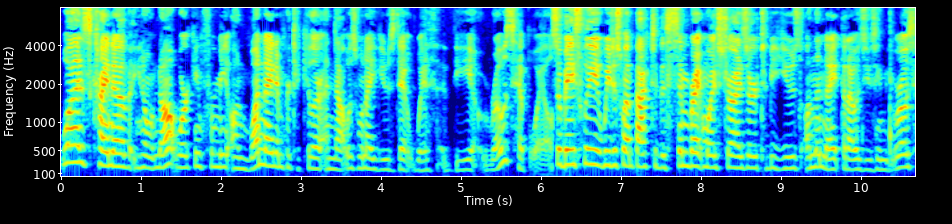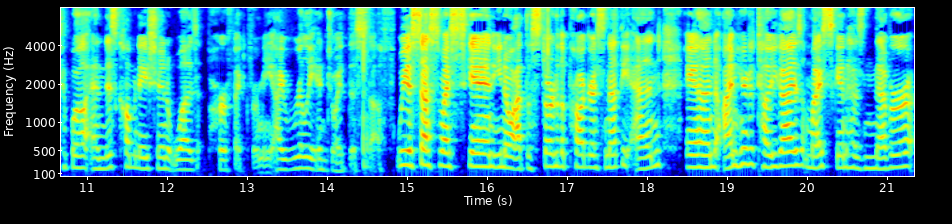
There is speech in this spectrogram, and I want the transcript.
was kind of, you know, not working for me on one night in particular, and that was when I used it with the rose hip oil. So basically, we just went back to the Symbright moisturizer to be used on the night that I was using the rose hip oil, and this combination was perfect for me. I really enjoyed this stuff. We assessed my skin, you know, at the start of the progress and at the end, and I'm here to tell you guys, my skin has never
